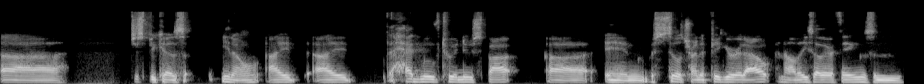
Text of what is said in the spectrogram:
uh, just because you know i i had moved to a new spot uh, and was still trying to figure it out and all these other things. And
